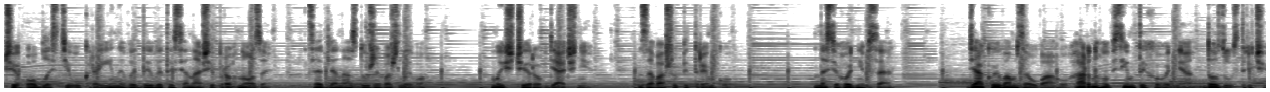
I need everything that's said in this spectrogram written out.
чи області України ви дивитеся наші прогнози. Це для нас дуже важливо. Ми щиро вдячні за вашу підтримку. На сьогодні все. Дякую вам за увагу. Гарного всім тихого дня. До зустрічі!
